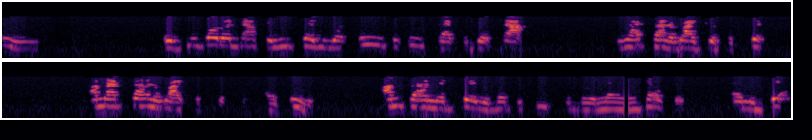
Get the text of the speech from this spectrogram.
do if you go to a doctor and he tell you what food to eat, that's a good doctor. He's not trying to write you a prescription. I'm not trying to write prescription on food. I'm trying to tell you what to eat to remain healthy. And the death,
